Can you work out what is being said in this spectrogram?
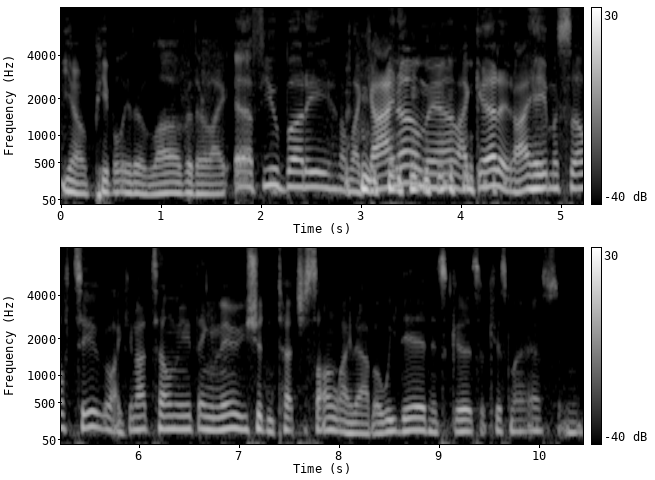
you know people either love or they're like "f you, buddy," and I'm like, "I know, man. I get it. I hate myself too. Like you're not telling me anything new. You shouldn't touch a song like that, but we did, and it's good. So kiss my ass, and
